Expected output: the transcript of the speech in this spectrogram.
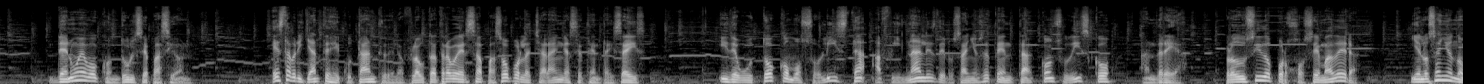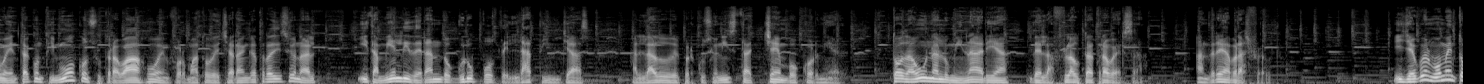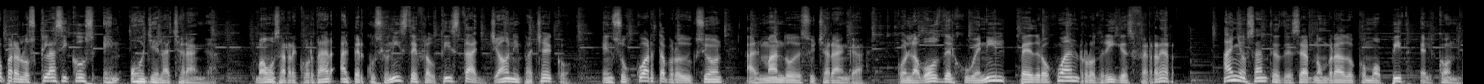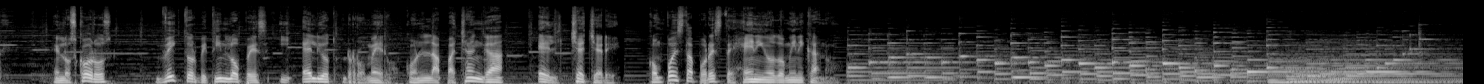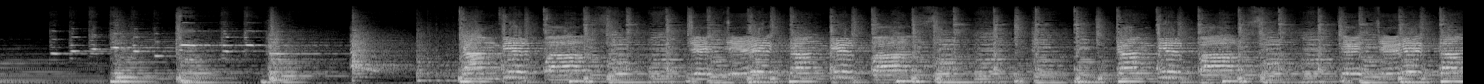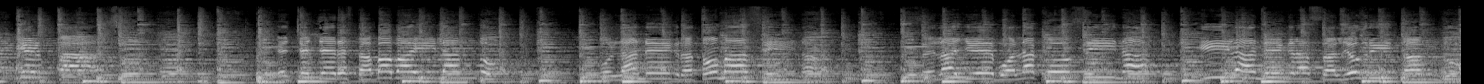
de nuevo con Dulce Pasión. Esta brillante ejecutante de la flauta traversa pasó por la charanga 76 y debutó como solista a finales de los años 70 con su disco Andrea, producido por José Madera, y en los años 90 continuó con su trabajo en formato de charanga tradicional y también liderando grupos de Latin Jazz al lado del percusionista Chembo Corniel. Toda una luminaria de la flauta traversa, Andrea Brashfeld. Y llegó el momento para los clásicos en Oye la charanga. Vamos a recordar al percusionista y flautista Johnny Pacheco en su cuarta producción al mando de su charanga, con la voz del juvenil Pedro Juan Rodríguez Ferrer, años antes de ser nombrado como Pete el Conde. En los coros, Víctor Vitín López y Elliot Romero, con la pachanga El Chéchere, compuesta por este genio dominicano. Salió gritando,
